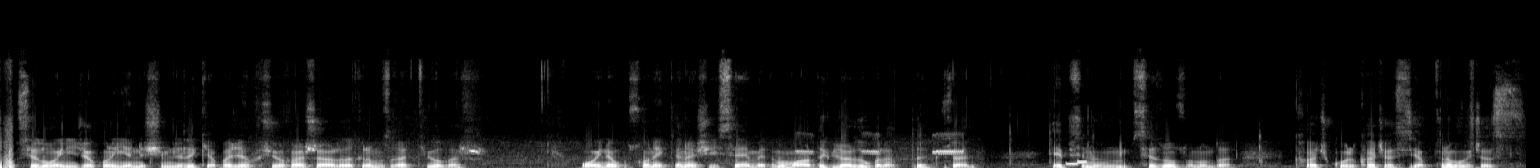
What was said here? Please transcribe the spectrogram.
Marcelo oynayacak onun yerine şimdilik. Yapacak bir şey yok. Karşı arada kırmızı kart diyorlar. Oyuna bu son eklenen şeyi sevmedim ama Arda Güler de gol attı. Güzel. Hepsinin sezon sonunda kaç gol kaç asist yaptığına bakacağız.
